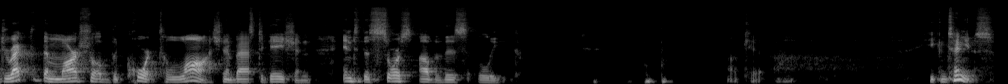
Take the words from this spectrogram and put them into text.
directed the marshal of the court to launch an investigation into the source of this leak. Okay. Uh, he continues.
